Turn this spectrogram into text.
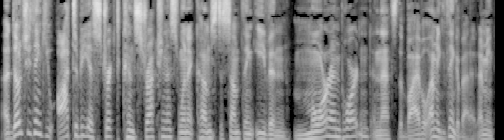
uh, don't you think you ought to be a strict constructionist when it comes to something even more important, and that's the Bible? I mean, think about it. I mean,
